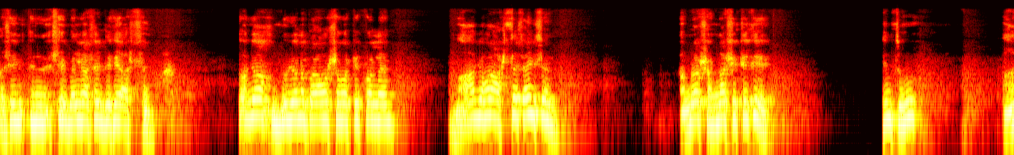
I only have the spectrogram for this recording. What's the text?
সেই সেই বেলগাছের দিকে আসছেন। তখন দুজনে পরামর্শ ঠিক করলেন, মা যখন আসতে চাইছেন, আমরা সন্ন্যাসী ঠিকই কিন্তু মা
